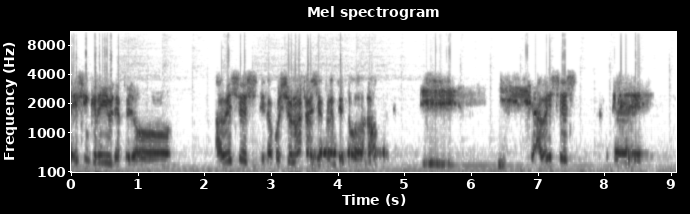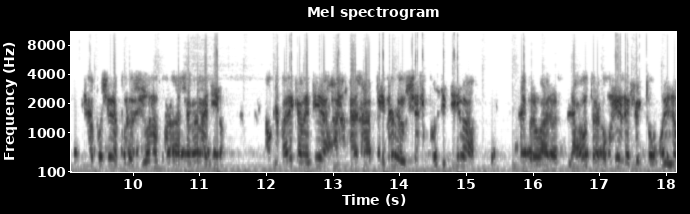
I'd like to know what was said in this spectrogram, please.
es increíble, pero a veces la oposición nuestra se frente todo, ¿no? Y, a veces eh, la oposición es por los ciudadanos por hacer daño. Aunque parezca mentira, a, la primera reducción impositiva la aprobaron. La otra, como un efecto bueno,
